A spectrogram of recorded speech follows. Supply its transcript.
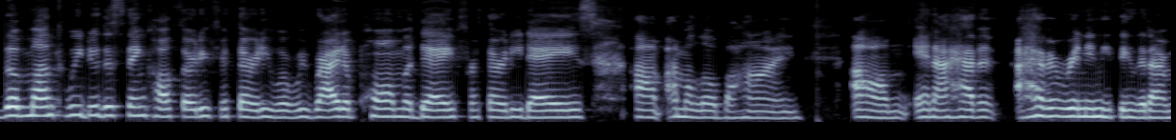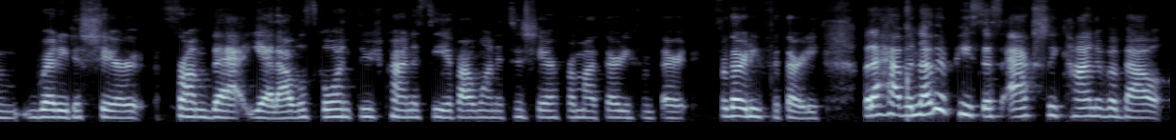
the month, we do this thing called 30 for 30, where we write a poem a day for 30 days. Um, I'm a little behind um, and I haven't I haven't written anything that I'm ready to share from that yet. I was going through trying to see if I wanted to share from my 30 from 30 for 30 for 30. But I have another piece that's actually kind of about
